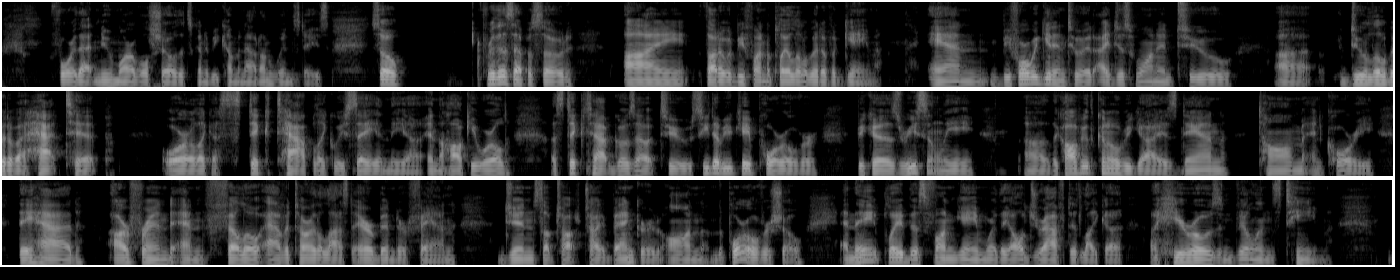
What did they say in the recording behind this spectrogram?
for that new Marvel show that's going to be coming out on Wednesdays. So for this episode, I thought it would be fun to play a little bit of a game. And before we get into it, I just wanted to uh, do a little bit of a hat tip or like a stick tap, like we say in the uh, in the hockey world. A stick tap goes out to CWK Pour Over because recently uh, the Coffee with Kenobi guys, Dan, Tom, and Corey, they had our friend and fellow Avatar: The Last Airbender fan Jin Subchai Bankard on the Pour Over show, and they played this fun game where they all drafted like a a heroes and villains team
